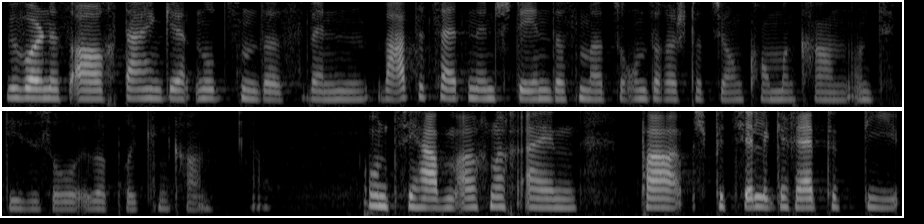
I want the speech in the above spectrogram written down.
Wir wollen es auch dahingehend nutzen, dass wenn Wartezeiten entstehen, dass man zu unserer Station kommen kann und diese so überbrücken kann. Ja. Und Sie haben auch noch ein paar spezielle Geräte, die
